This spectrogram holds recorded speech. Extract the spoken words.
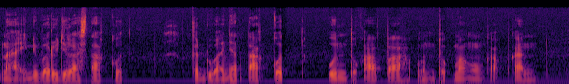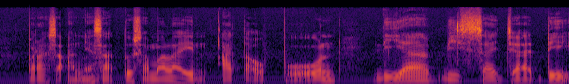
Nah, ini baru jelas takut. Keduanya takut untuk apa? Untuk mengungkapkan perasaannya satu sama lain ataupun dia bisa jadi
